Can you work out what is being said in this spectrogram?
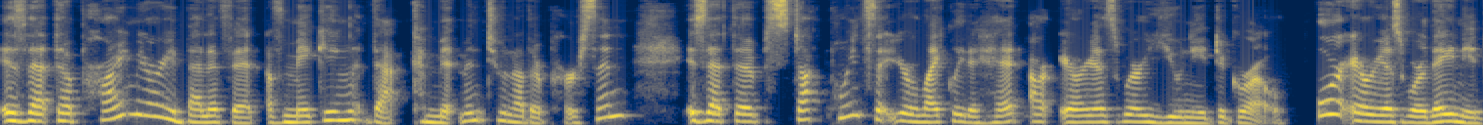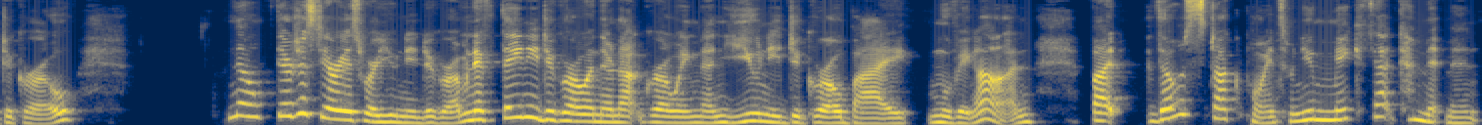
is that the primary benefit of making that commitment to another person is that the stuck points that you're likely to hit are areas where you need to grow or areas where they need to grow. No, they're just areas where you need to grow. I mean, if they need to grow and they're not growing, then you need to grow by moving on. But those stuck points, when you make that commitment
